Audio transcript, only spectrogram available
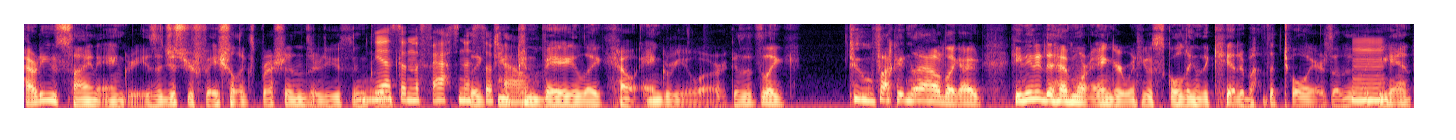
how do you sign angry? Is it just your facial expressions, or do you think? yes, like, and the fastness like of do you how. convey like how angry you are? Because it's like too fucking loud. Like I, he needed to have more anger when he was scolding the kid about the toy or something. Like we mm. can't,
